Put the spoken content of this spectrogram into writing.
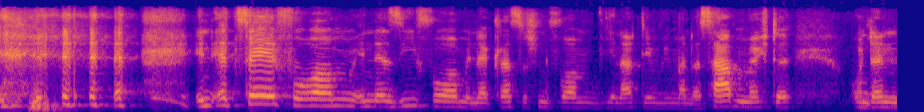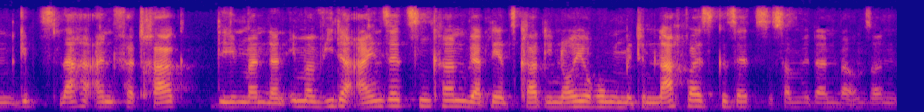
in Erzählform, in der Sie-Form, in der klassischen Form, je nachdem, wie man das haben möchte. Und dann gibt es nachher einen Vertrag, den man dann immer wieder einsetzen kann. Wir hatten jetzt gerade die Neuerungen mit dem Nachweisgesetz. Das haben wir dann bei unseren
